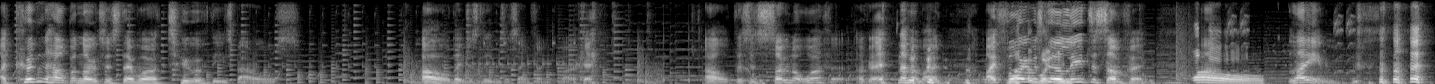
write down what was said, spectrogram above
I couldn't help but notice there were two of these barrels. Oh, they just lead into the same thing. Right, okay. Oh, this is so not worth it. Okay, never mind. I thought it was gonna you- lead to something. oh. Lame.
